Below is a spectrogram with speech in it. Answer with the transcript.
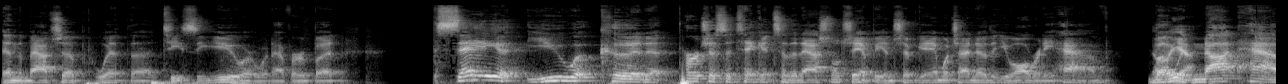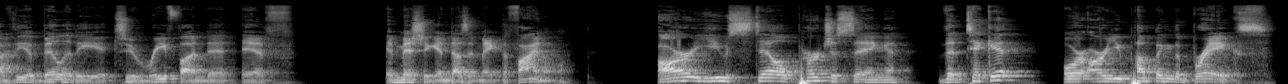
in the matchup with uh, TCU or whatever. But say you could purchase a ticket to the national championship game, which I know that you already have, but oh, yeah. would not have the ability to refund it if if Michigan doesn't make the final. Are you still purchasing the ticket or are you pumping the brakes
